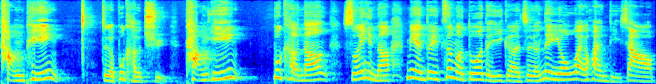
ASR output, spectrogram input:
躺平这个不可取，躺赢。”不可能，所以呢，面对这么多的一个这个内忧外患底下哦，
